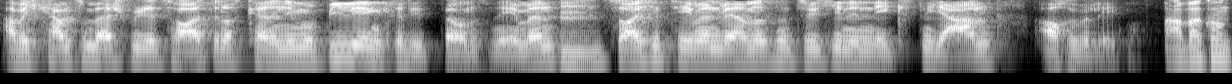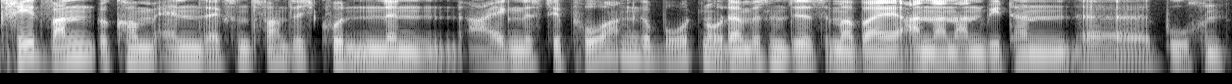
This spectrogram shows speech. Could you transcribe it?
aber ich kann zum Beispiel jetzt heute noch keinen Immobilienkredit bei uns nehmen. Mhm. Solche Themen werden wir uns natürlich in den nächsten Jahren auch überlegen. Aber konkret, wann bekommen N26-Kunden ein eigenes Depot angeboten oder müssen sie es immer bei anderen Anbietern äh, buchen?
